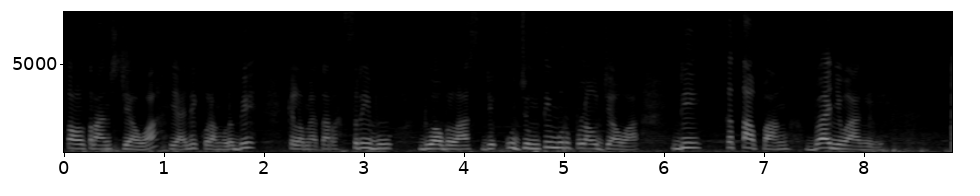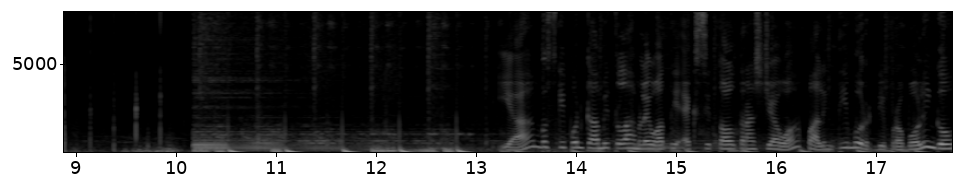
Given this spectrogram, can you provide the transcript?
tol Trans Jawa, yakni kurang lebih kilometer 1012 di ujung timur Pulau Jawa di Ketapang, Banyuwangi. Ya, meskipun kami telah melewati exit tol Trans Jawa paling timur di Probolinggo,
